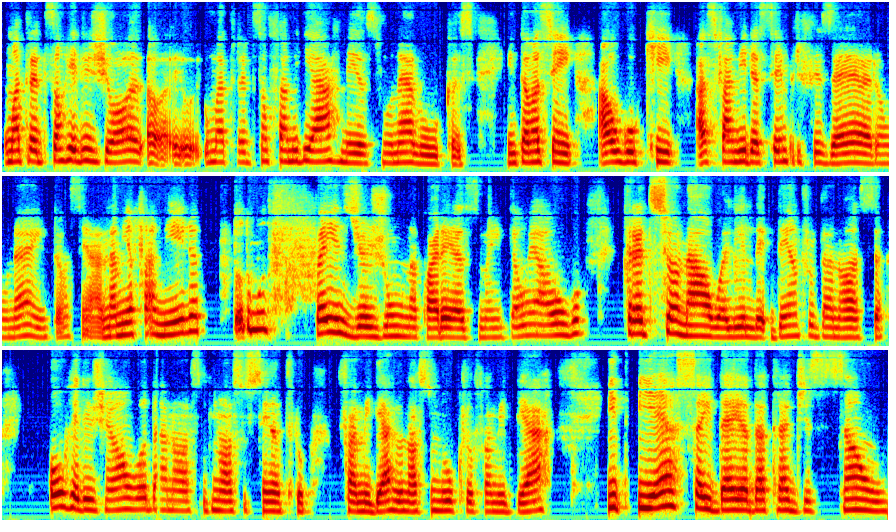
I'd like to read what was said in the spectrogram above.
uma tradição religiosa, uma tradição familiar mesmo, né, Lucas? Então, assim, algo que as famílias sempre fizeram, né? Então, assim, na minha família, todo mundo fez jejum na quaresma, então é algo tradicional ali dentro da nossa ou religião ou da nossa, do nosso centro familiar, do nosso núcleo familiar. E, e essa ideia da tradição,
